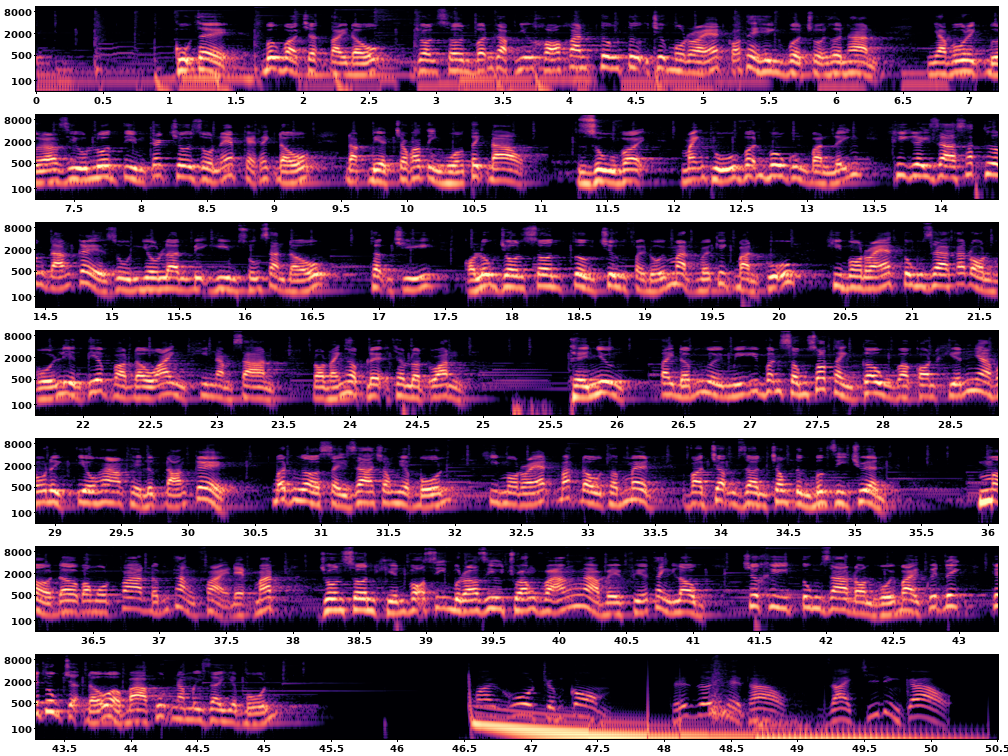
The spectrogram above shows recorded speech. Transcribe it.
Cụ thể, bước vào trận tái đấu, Johnson vẫn gặp những khó khăn tương tự trước Moraes có thể hình vượt trội hơn hẳn. Nhà vô địch Brazil luôn tìm cách chơi dồn ép kẻ thách đấu, đặc biệt trong các tình huống tích đao. Dù vậy, Mạnh Thú vẫn vô cùng bản lĩnh khi gây ra sát thương đáng kể dù nhiều lần bị ghim xuống sàn đấu. Thậm chí, có lúc Johnson tưởng chừng phải đối mặt với kịch bản cũ khi Moraes tung ra các đòn gối liên tiếp vào đầu anh khi nằm sàn, đòn đánh hợp lệ theo luật oan. Thế nhưng, tay đấm người Mỹ vẫn sống sót thành công và còn khiến nhà vô địch tiêu hao thể lực đáng kể. Bất ngờ xảy ra trong hiệp 4 khi Moraes bắt đầu thấm mệt và chậm dần trong từng bước di chuyển. Mở đầu bằng một pha đấm thẳng phải đẹp mắt, Johnson khiến võ sĩ Brazil choáng váng ngả về phía thành lồng trước khi tung ra đòn gối bay quyết định kết thúc trận đấu ở 3 phút 50 giây hiệp 4. Figo.com Thế giới thể thao, giải trí đỉnh cao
